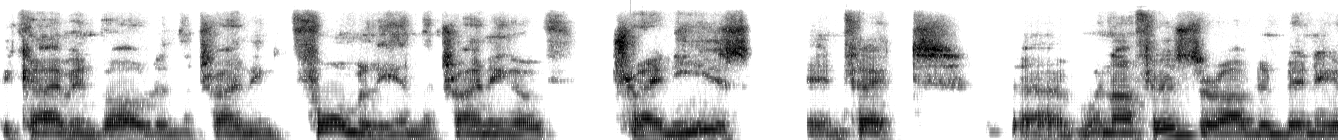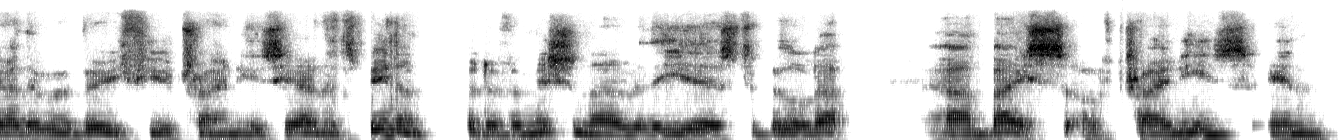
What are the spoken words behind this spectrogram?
became involved in the training, formally in the training of trainees in fact, uh, when I first arrived in Bendigo, there were very few trainees here, and it's been a bit of a mission over the years to build up our base of trainees in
